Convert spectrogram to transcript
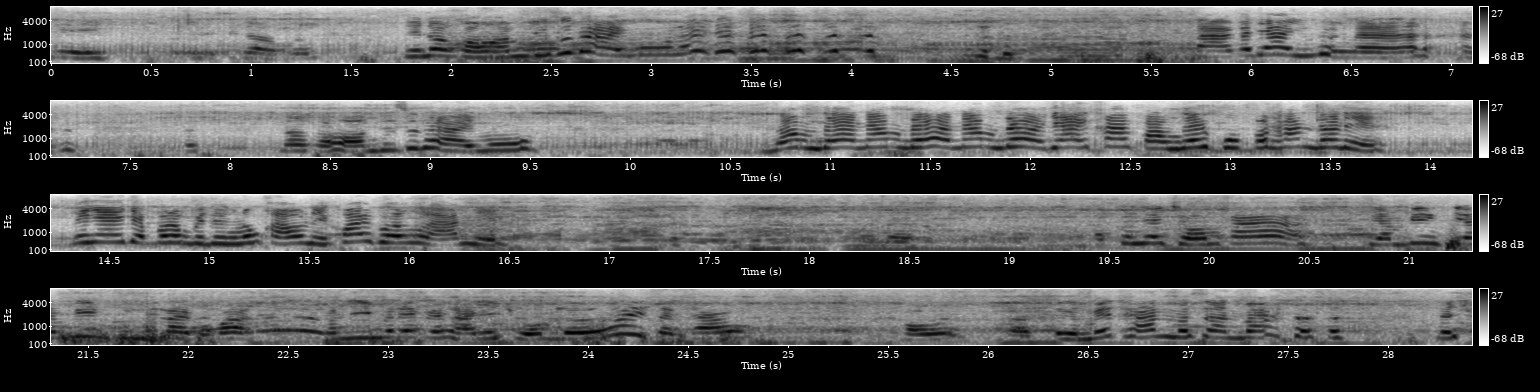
นี่พี่น้องพี่น้องของอมอยู่สุดท้ายมูเลยตาก็ย่าอยู่ข้างหน้าน้องของหอมอยู่สุดท้ายมูน้ำเด้อน้ำเด้อน้ำเด้อยายข้ากล่องยายคุบประทันเด้อนี่นี่ยายจะไปลงไปดึงน้ำเขานี่ค่อยเบิ่งหลานนี่ คุณยายโฉมค่ะ เตรียมวิ่งเตรียมวิ่งคุณวิไลบอกว่า วันนี้ไม่ได้ไปหายายโฉมเลย แต่เช้าเขาตื่นไม่ทันมาสั่นว่ายายโฉ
